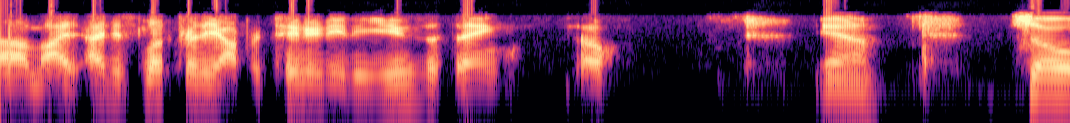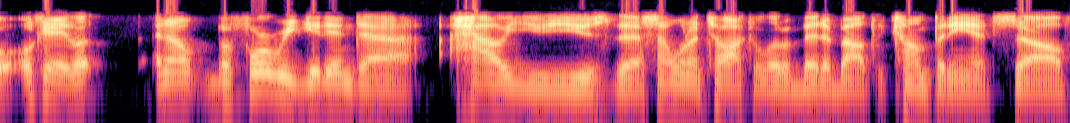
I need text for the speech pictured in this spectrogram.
um, I, I just look for the opportunity to use the thing. So yeah. So okay, let, now before we get into how you use this, I want to talk a little bit about the company itself.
